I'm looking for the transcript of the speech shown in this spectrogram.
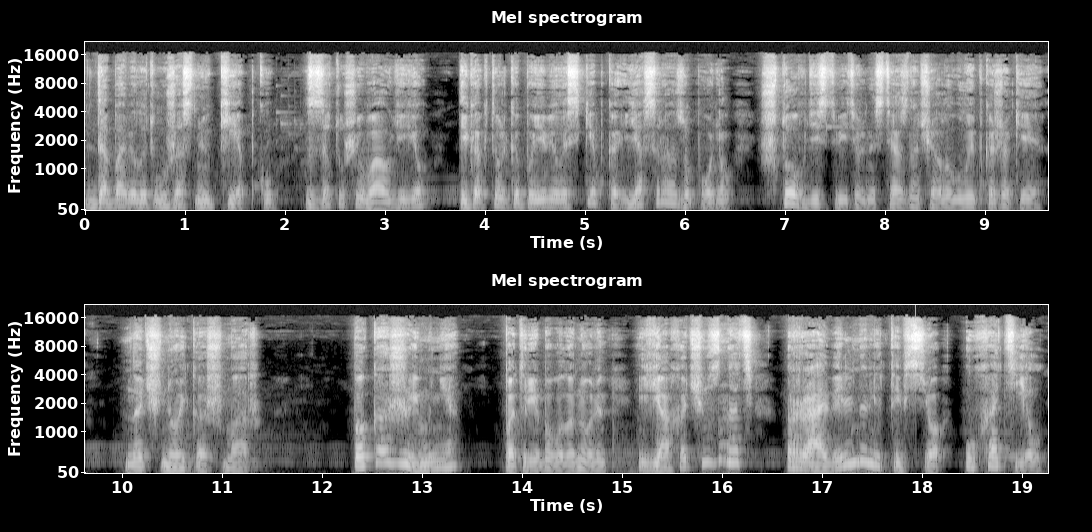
добавил эту ужасную кепку, затушевал ее, и как только появилась кепка, я сразу понял, что в действительности означала улыбка Жакея. Ночной кошмар. «Покажи мне», – потребовала Новин. «Я хочу знать, правильно ли ты все ухотел».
